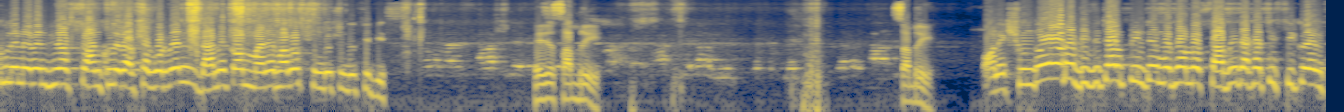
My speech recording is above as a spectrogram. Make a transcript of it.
খুলে নেবেন ভিউয়ার্স প্রাণ খুলে ব্যবসা করবেন। দামে কম মানে ভালো সুন্দর সুন্দর থ্রি পিস এই যে সাবরি। সাবরি। অনেক সুন্দর ডিজিটাল প্রিন্টের মধ্যে আমরা সাবরি দেখাচ্ছি সিকোয়েন্স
